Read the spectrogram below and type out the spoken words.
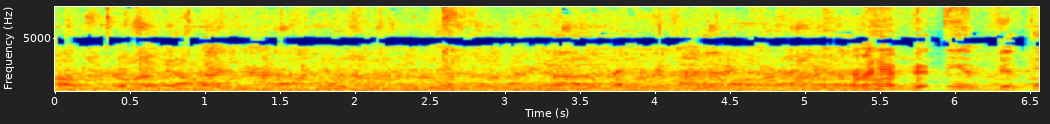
Can I have 50 and 50?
